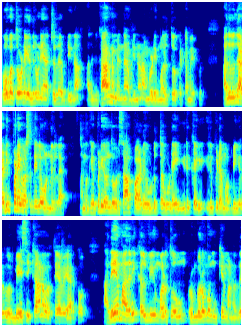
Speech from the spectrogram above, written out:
கோபத்தோட எதிர்வினையாற்றுது அப்படின்னா அதுக்கு காரணம் என்ன அப்படின்னா நம்மளுடைய மருத்துவ கட்டமைப்பு. அது வந்து அடிப்படை வசதியில் ஒன்றும் இல்லை நமக்கு எப்படி வந்து ஒரு சாப்பாடு உடுத்த உடை இருக்க இருப்பிடம் அப்படிங்கிறது ஒரு பேசிக்கான ஒரு தேவையாக இருக்கோ அதே மாதிரி கல்வியும் மருத்துவமும் ரொம்ப ரொம்ப முக்கியமானது.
